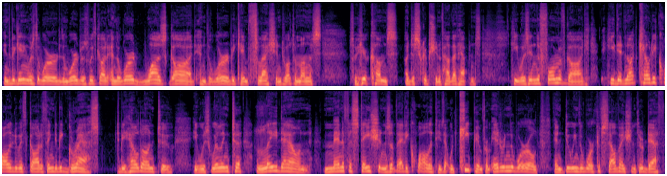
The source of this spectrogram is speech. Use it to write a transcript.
In the beginning was the Word, and the Word was with God, and the Word was God, and the Word became flesh and dwelt among us. So here comes a description of how that happens. He was in the form of God. He did not count equality with God a thing to be grasped, to be held on to. He was willing to lay down manifestations of that equality that would keep him from entering the world and doing the work of salvation through death.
